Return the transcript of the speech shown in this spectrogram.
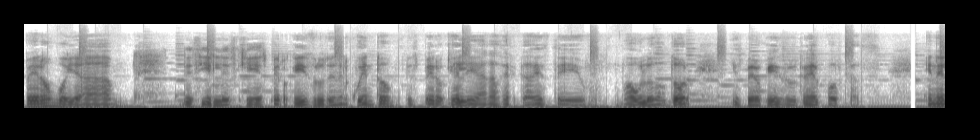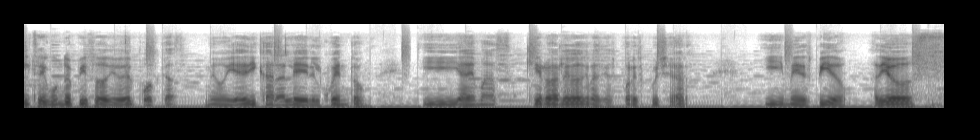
pero voy a decirles que espero que disfruten el cuento, espero que lean acerca de este fabuloso autor y espero que disfruten el podcast. En el segundo episodio del podcast me voy a dedicar a leer el cuento y además quiero darles las gracias por escuchar y me despido. Adiós.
